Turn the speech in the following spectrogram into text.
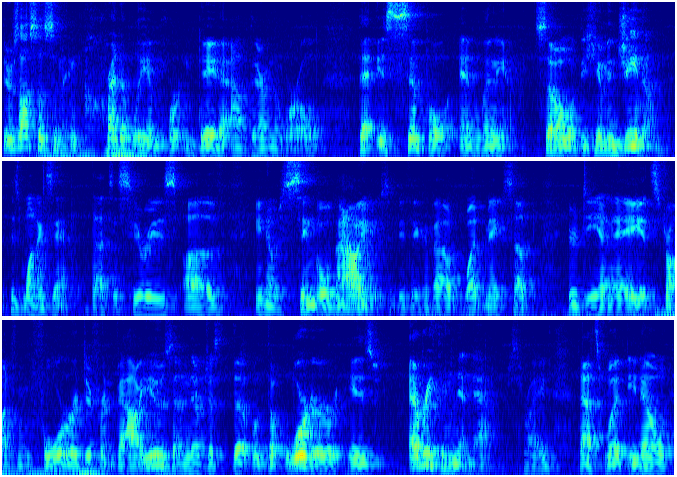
there's also some incredibly important data out there in the world that is simple and linear. So the human genome is one example. That's a series of you know, single values. If you think about what makes up your DNA, it's drawn from four different values and they're just, the, the order is everything that matters right? That's what, you know,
